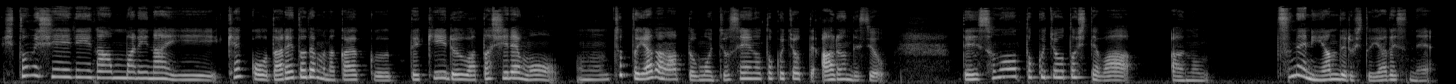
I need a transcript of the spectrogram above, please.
人見知りがあんまりない、結構誰とでも仲良くできる私でも、うん、ちょっと嫌だなって思う女性の特徴ってあるんですよ。で、その特徴としては、あの、常に病んでる人嫌ですね。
